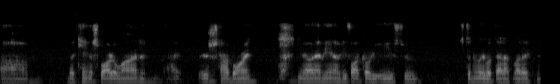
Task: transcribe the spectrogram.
um, the King of Sparta one, and I, it was just kind of boring. You know what I mean? I mean he fought Cody East, who just didn't really look that athletic, and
